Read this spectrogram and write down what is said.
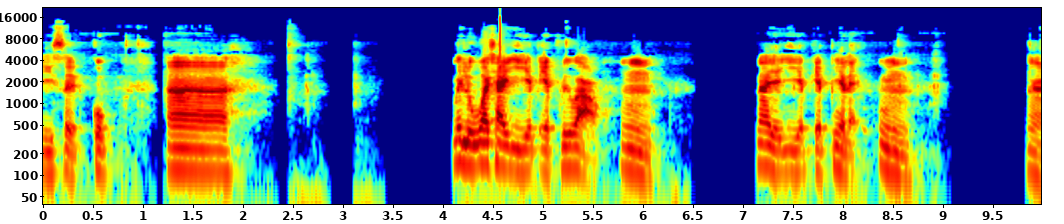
Research Group อ่าไม่รู้ว่าใช่ EFF หรือเปล่า อืม น่าจะ EFF เนี่ยแหละ อืม อ่า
